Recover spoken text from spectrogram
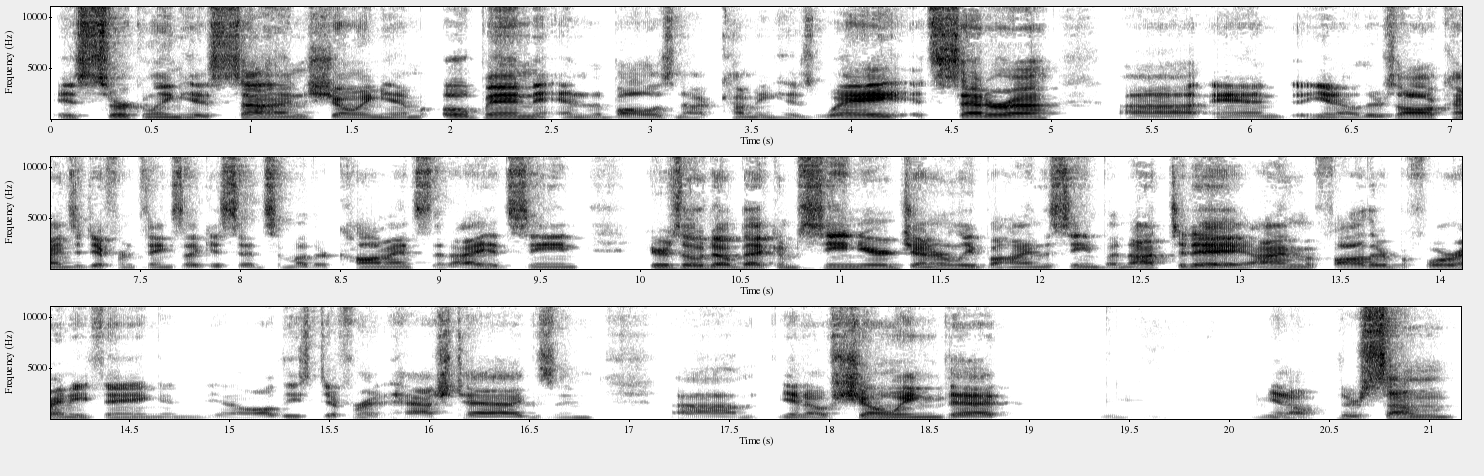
is circling his son, showing him open, and the ball is not coming his way, etc. Uh, and you know, there's all kinds of different things. Like I said, some other comments that I had seen. Here's Odell Beckham Sr. generally behind the scene, but not today. I'm a father before anything, and you know all these different hashtags and um, you know showing that you know there's some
